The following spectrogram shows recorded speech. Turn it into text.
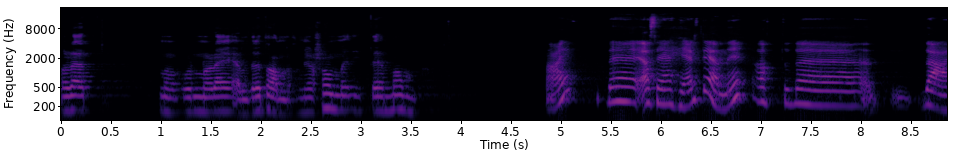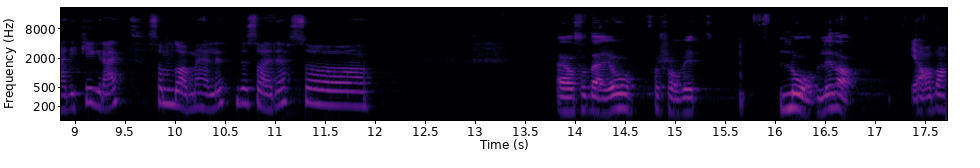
når det er, når, det er eldre dame som gjør sånn, men ikke en mann. Nei. Det, altså jeg er helt enig at det, det er ikke greit som dame heller, dessverre. Så Ja, altså, det er jo for så vidt lovlig, da. ja da.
